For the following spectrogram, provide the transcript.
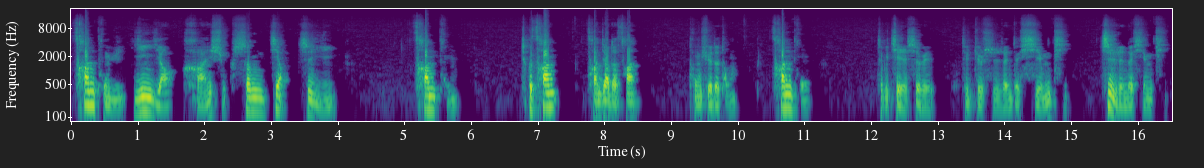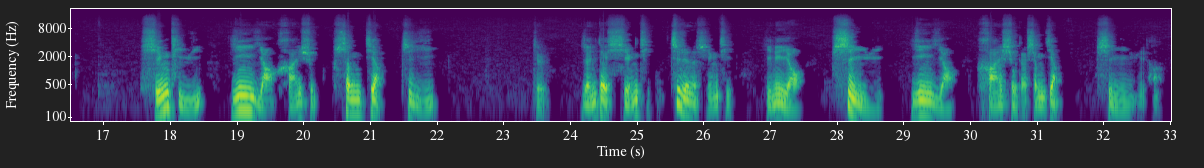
参同于阴阳寒暑升降之宜。参同，这个参参加的参，同学的同，参同，这个解释为这就是人的形体，智人的形体，形体于阴阳寒暑升降之宜，就是人的形体，智人的形体一定要适宜于阴阳。寒暑的升降，适宜于啊。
